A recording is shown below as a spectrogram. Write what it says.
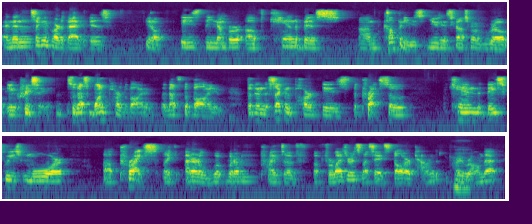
And then the second part of that is, you know, is the number of cannabis um, companies using Scotts Miracle-Gro increasing? So that's one part of the volume. That's the volume. But then the second part is the price. So can they squeeze more uh, price, like I don't know what, whatever the price of, of fertilizer is. Let's say it's dollar a pound. I'm probably mm-hmm. wrong that,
